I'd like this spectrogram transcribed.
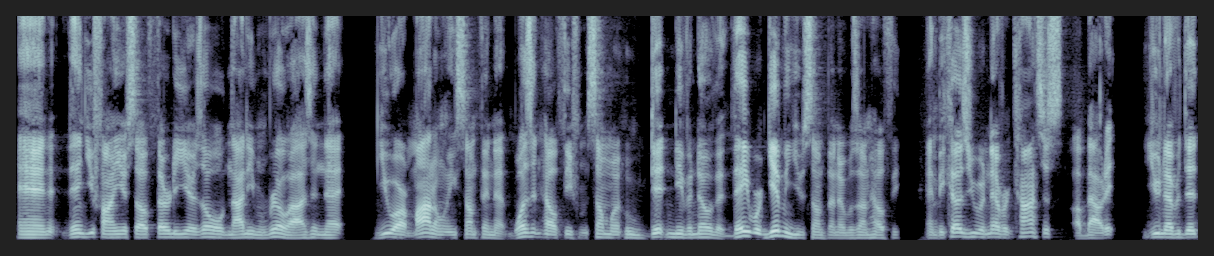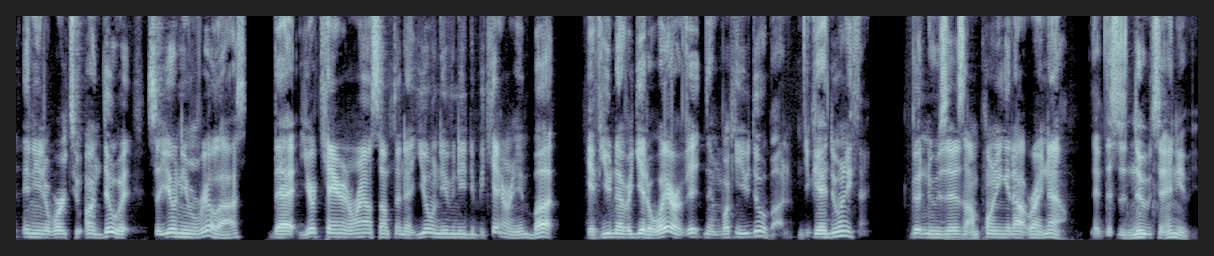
And then you find yourself 30 years old, not even realizing that you are modeling something that wasn't healthy from someone who didn't even know that they were giving you something that was unhealthy. And because you were never conscious about it, you never did any of the work to undo it. So you don't even realize that you're carrying around something that you don't even need to be carrying. But if you never get aware of it, then what can you do about it? You can't do anything. Good news is I'm pointing it out right now. If this is new to any of you,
